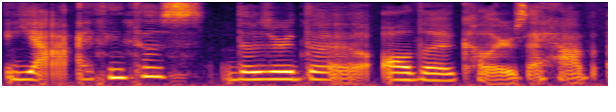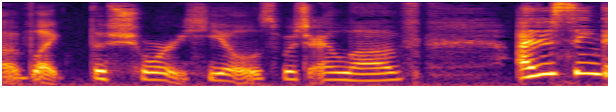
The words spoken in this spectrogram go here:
yeah, I think those those are the all the colors I have of like the short heels, which I love. I just think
